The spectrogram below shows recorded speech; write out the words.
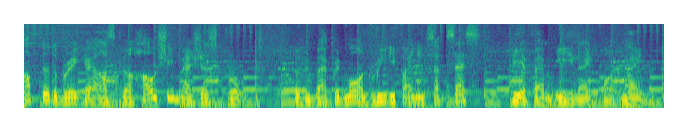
After the break, I ask her how she measures growth. We'll be back with more on Redefining Success, BFM 89.9.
